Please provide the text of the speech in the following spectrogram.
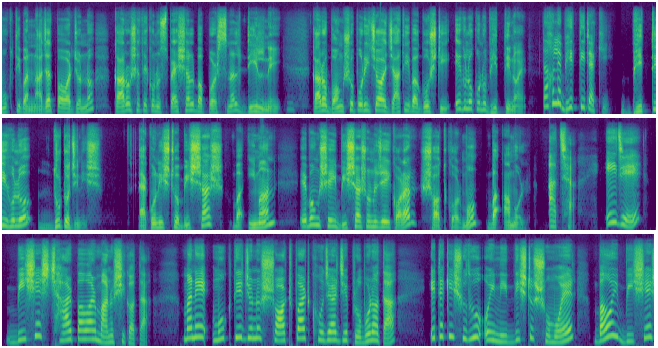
মুক্তি বা নাজাদ পাওয়ার জন্য কারও সাথে কোনো স্পেশাল বা পার্সোনাল ডিল নেই। কারও বংশ পরিচয় জাতি বা গোষ্ঠী এগুলো কোনো ভিত্তি নয়। তাহলে ভিত্তিটা কি? ভিত্তি হলো দুটো জিনিস একনিষ্ঠ বিশ্বাস বা ইমান এবং সেই বিশ্বাস অনুযায়ী করার সৎকর্ম বা আমল। আচ্ছা এই যে বিশেষ ছাড় পাওয়ার মানসিকতা মানে মুক্তির জন্য শর্টপাট খোঁজার যে প্রবণতা, এটা কি শুধু ওই নির্দিষ্ট সময়ের বা ওই বিশেষ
